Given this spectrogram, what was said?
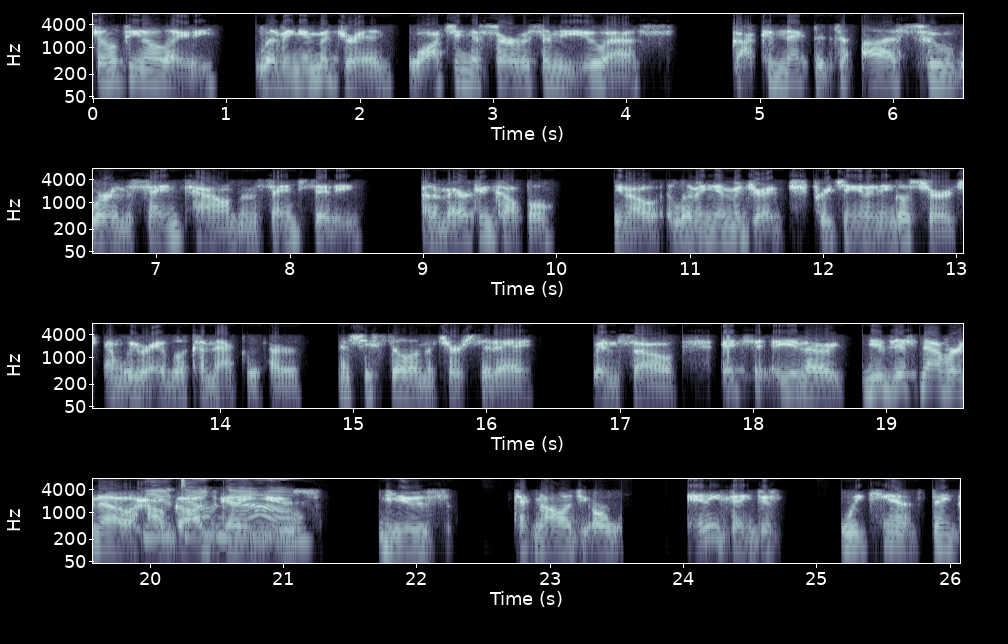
Filipino lady living in Madrid, watching a service in the U.S., got connected to us who were in the same town in the same city, an American couple, you know, living in Madrid, preaching in an English church, and we were able to connect with her, and she's still in the church today. And so it's you know you just never know how you God's going to use use technology or anything. Just we can't think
